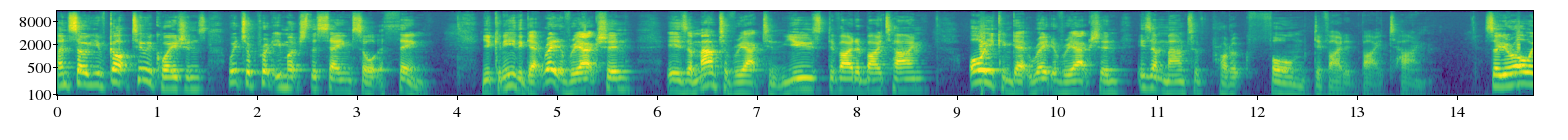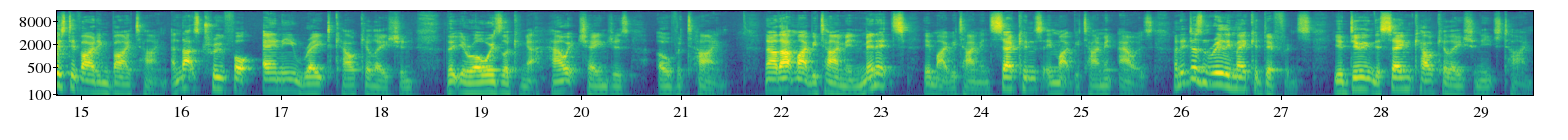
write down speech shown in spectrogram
And so you've got two equations which are pretty much the same sort of thing. You can either get rate of reaction is amount of reactant used divided by time, or you can get rate of reaction is amount of product formed divided by time. So you're always dividing by time, and that's true for any rate calculation that you're always looking at how it changes over time. Now that might be time in minutes, it might be time in seconds, it might be time in hours, and it doesn't really make a difference. You're doing the same calculation each time.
